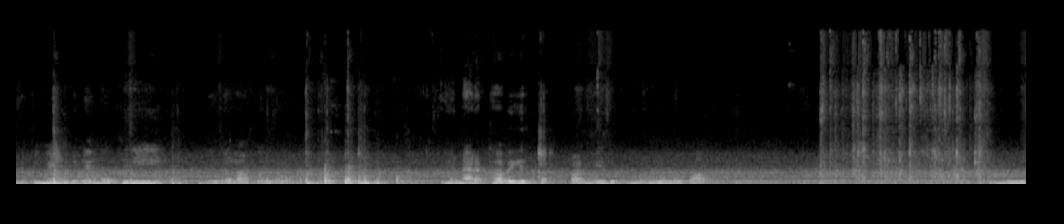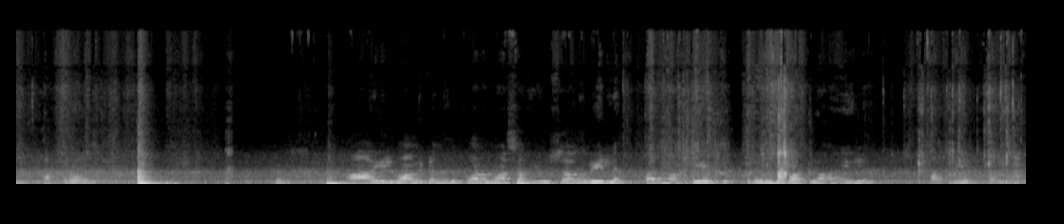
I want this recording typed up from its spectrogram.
எப்பயுமே என்கிட்ட இந்த திரி இதெல்லாம் கொஞ்சம் நிறக்காவே இருக்கும் பாருங்கள் இது குங்குமம் அப்புறம் ஆயில் வாங்கிட்டு வந்தது போன மாதம் யூஸ் ஆகவே இல்லை. பாருங்கள் அப்படியே இருக்குது ரெண்டு பாட்டில் ஆயில் அப்படியே இருக்கு பாருங்கள்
